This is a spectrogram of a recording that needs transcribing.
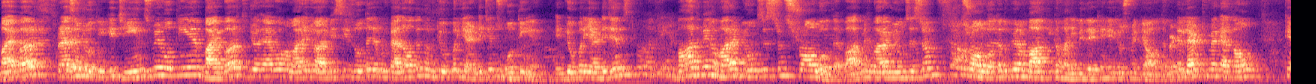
बाय बर्थ प्रेजेंट होती हैं। जीन्स में होती हैं। बाय बर्थ जो है वो हमारे जो आरबीसीज होते हैं जब हम पैदा होते हैं तो उनके ऊपर ये एंटीजेंस होती हैं। इनके ऊपर ये एंटीजेंस बाद में हमारा इम्यून सिस्टम स्ट्रांग होता है। बाद में हमारा इम्यून सिस्टम स्ट्रांग होता है। तो फिर हम बाद की कहानी भी देखेंगे कि उसमें क्या होता है। बेटे लेट मैं कहता हूँ कि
